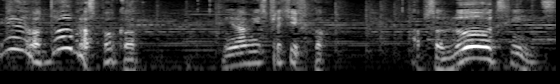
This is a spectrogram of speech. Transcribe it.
Nie, no dobra, spoko. Nie mam nic przeciwko. Absolutnie nic.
